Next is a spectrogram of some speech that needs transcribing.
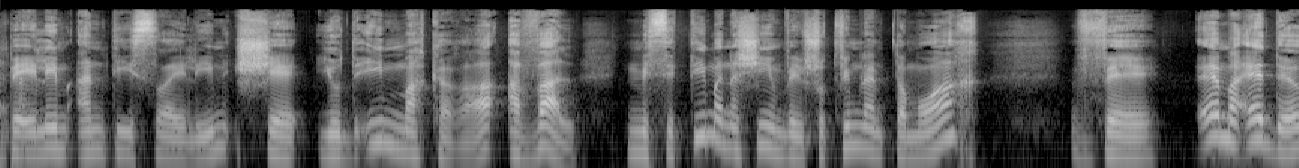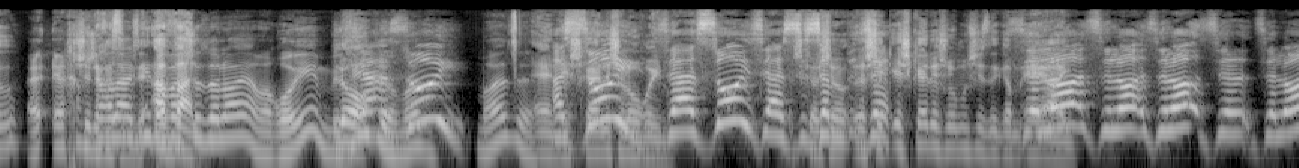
זה- פעילים אנטי-ישראלים, שיודעים מה קרה, אבל מסיתים אנשים ושוטפים להם את המוח, והם העדר א- איך אפשר. להגיד אבל שזה לא היה? רואים? לא. זה הזוי. מה זה? אין, יש כאלה שלא הזוי, רואים. זה הזוי, זה זה- יש- כאלה שאומרים שזה גם זה AI. לא, זה לא, זה לא, זה- זה לא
